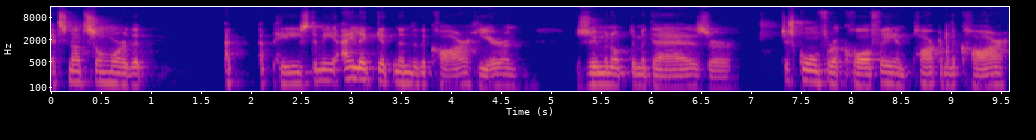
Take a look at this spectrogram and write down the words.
it's not somewhere that appeals to me. I like getting into the car here and zooming up to my dad's or just going for a coffee and parking the car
